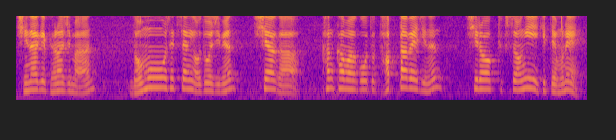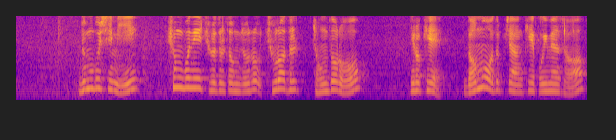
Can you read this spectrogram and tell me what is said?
진하게 변하지만 너무 색상이 어두워지면 시야가 캄캄하고 또 답답해지는 시력 특성이 있기 때문에 눈부심이 충분히 줄어들 정도로 줄어들 정도로 이렇게 너무 어둡지 않게 보이면서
